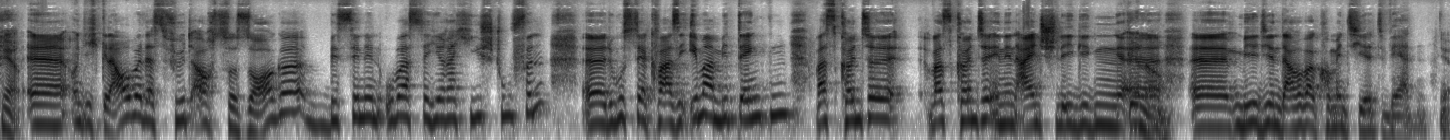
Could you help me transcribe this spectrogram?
Ja. Äh, und ich glaube, das führt auch zur Sorge bis hin in oberste Hierarchiestufen. Äh, du musst ja quasi immer mitdenken, was könnte was könnte in den einschlägigen äh, genau. äh, Medien darüber kommentiert werden. Ja.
